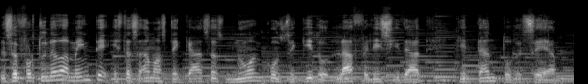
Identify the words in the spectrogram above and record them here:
Desafortunadamente, estas amas de casas no han conseguido la felicidad que tanto desean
